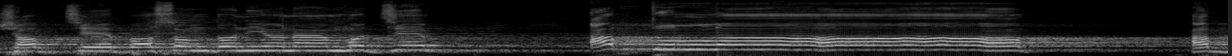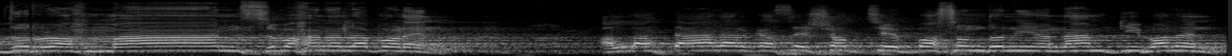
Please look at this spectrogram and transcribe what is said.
সবচেয়ে পছন্দনীয় নাম হচ্ছে আব্দুল্লাহ। আব্দুর রহমান, সুবহানাল্লাহ পড়েন। আল্লাহ তাআলার কাছে সবচেয়ে পছন্দনীয় নাম কি বলেন?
